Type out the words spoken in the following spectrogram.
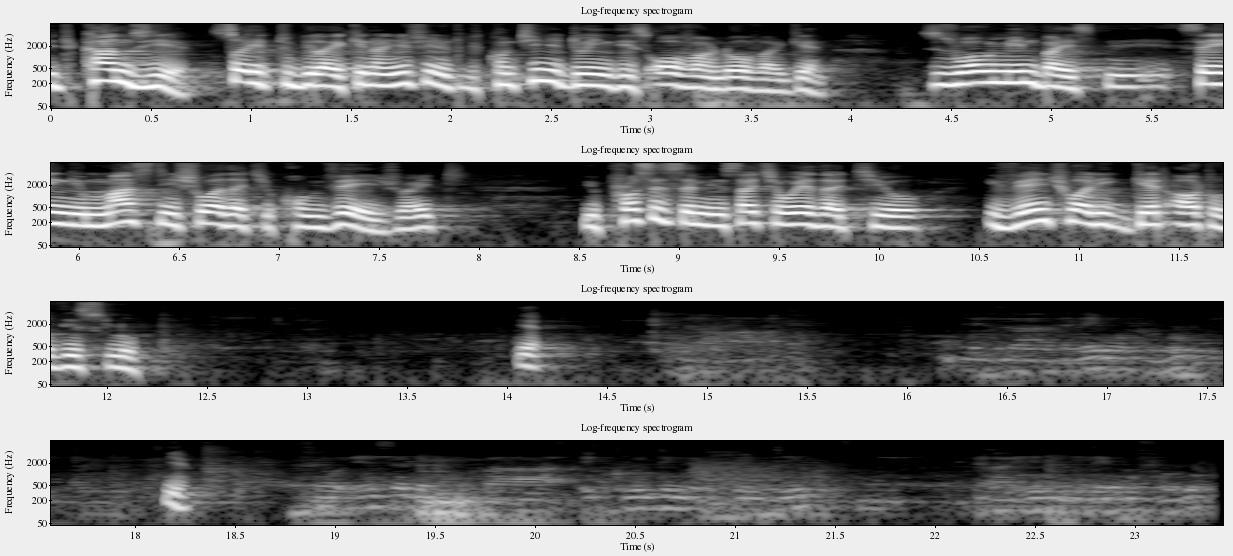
It comes here. So it to be like in an infinite, we continue doing this over and over again. This is what we mean by saying you must ensure that you converge, right? you process them in such a way that you eventually get out of this loop. Yeah, There's uh, the label for loop. yeah. So instead of uh, including the printing uh, in the label for loop,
